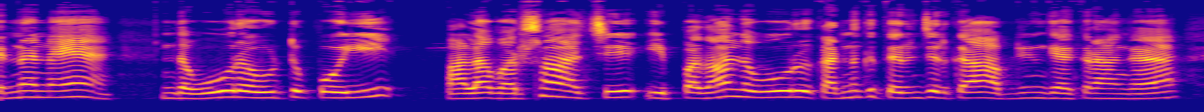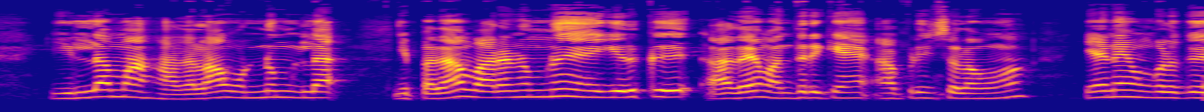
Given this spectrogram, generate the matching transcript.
என்னண்ணே இந்த ஊரை விட்டு போய் பல வருஷம் ஆச்சு. இப்போ தான் இந்த ஊர் கண்ணுக்கு தெரிஞ்சிருக்கா அப்படின்னு கேட்குறாங்க இல்லைம்மா அதெல்லாம் ஒன்றும் இல்லை. இப்போ தான் வரணும்னு இருக்குது அதான் வந்திருக்கேன் அப்படின்னு சொல்லவும் ஏன்னா உங்களுக்கு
